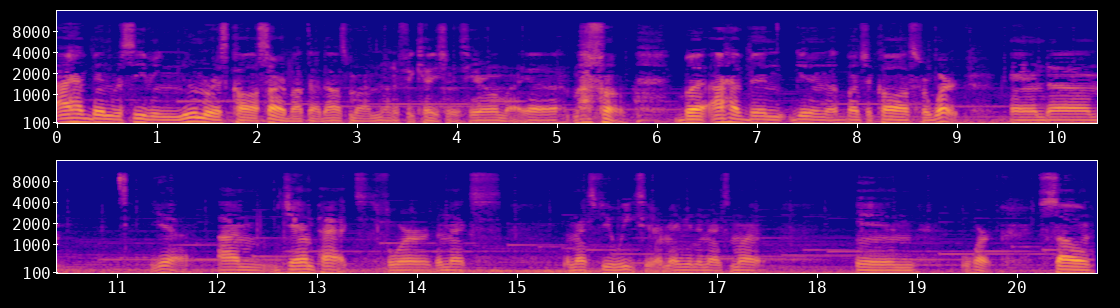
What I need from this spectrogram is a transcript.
I have been receiving numerous calls. Sorry about that. That was my notifications here on my uh, my phone. But I have been getting a bunch of calls for work, and um, yeah, I'm jam packed for the next the next few weeks here, maybe the next month in work. So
